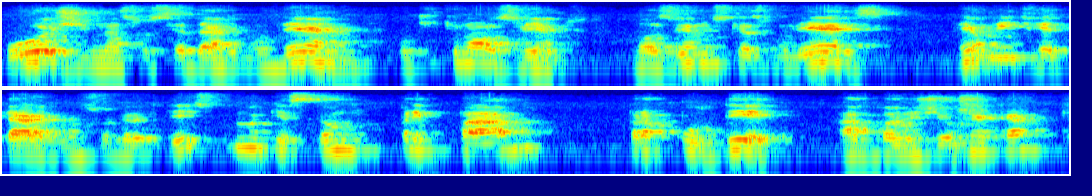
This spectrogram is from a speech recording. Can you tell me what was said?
Hoje, na sociedade moderna, o que, que nós vemos? Nós vemos que as mulheres realmente retardam a sua gravidez por uma questão de preparo para poder abranger o mercado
